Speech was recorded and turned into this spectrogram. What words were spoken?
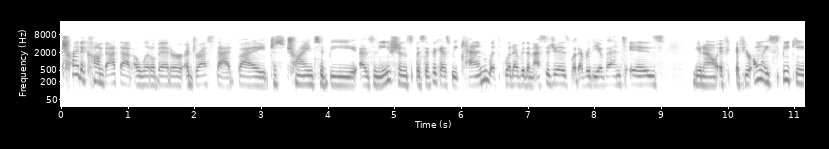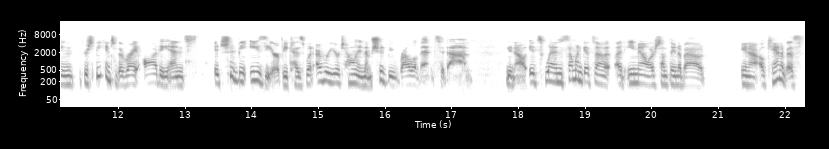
try to combat that a little bit or address that by just trying to be as niche and specific as we can with whatever the message is, whatever the event is. You know, if, if you're only speaking, if you're speaking to the right audience, it should be easier because whatever you're telling them should be relevant to them. You know, it's when someone gets a, an email or something about, you know, oh, cannabis,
